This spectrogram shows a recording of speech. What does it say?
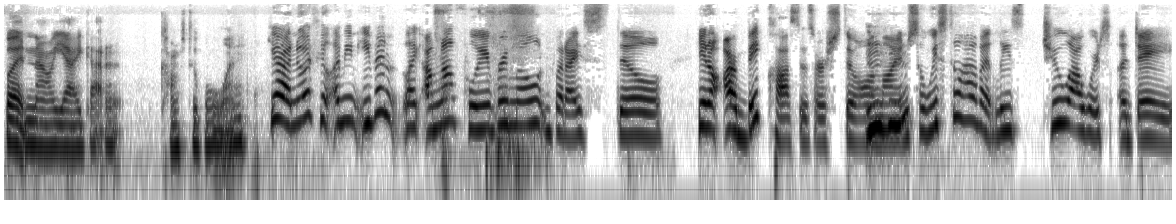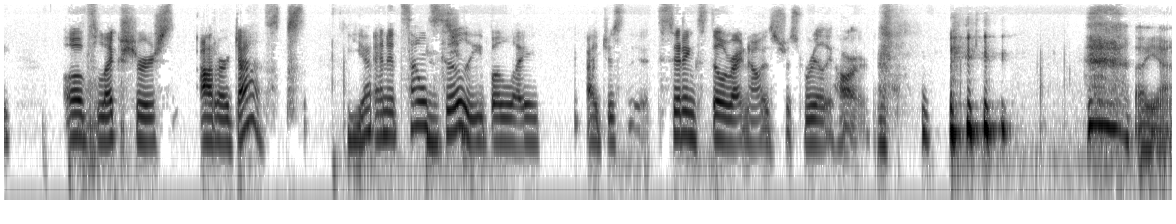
But now, yeah, I got a comfortable one. Yeah. No, I feel. I mean, even like I'm not fully remote, but I still, you know, our big classes are still online, mm-hmm. so we still have at least two hours a day of lectures at our desks. Yeah. And it sounds That's silly, true. but like I just sitting still right now is just really hard. oh yeah.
